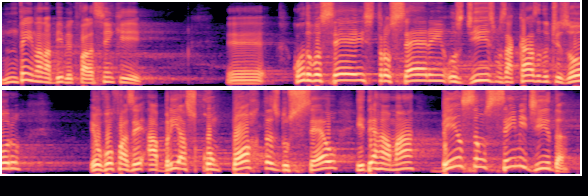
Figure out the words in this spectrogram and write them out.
Não tem lá na Bíblia que fala assim que é, quando vocês trouxerem os dízimos à casa do tesouro, eu vou fazer abrir as comportas do céu e derramar bênção sem medida.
